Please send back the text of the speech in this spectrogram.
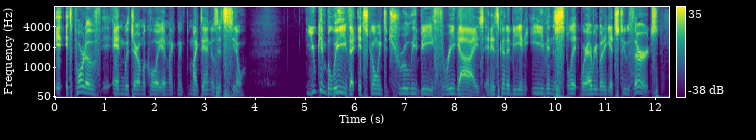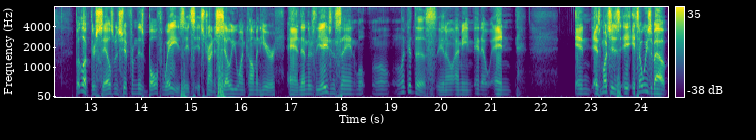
it, it's part of, and with Gerald McCoy and Mike, Mike Daniels, it's, you know, you can believe that it's going to truly be three guys and it's going to be an even split where everybody gets two thirds. But look, there's salesmanship from this both ways. It's it's trying to sell you on coming here, and then there's the agent saying, well, well look at this. You know, I mean, you know, and and as much as it's always about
